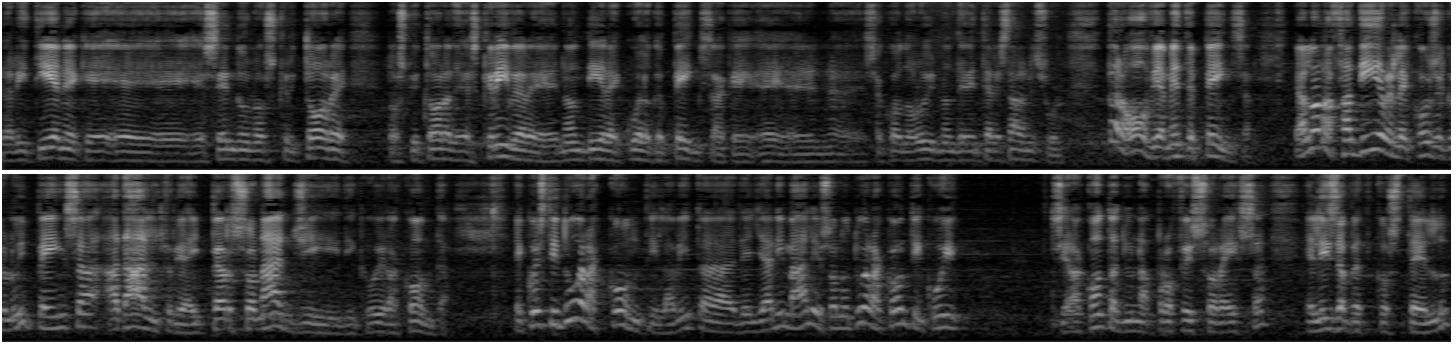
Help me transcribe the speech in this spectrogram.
ritiene che eh, essendo uno scrittore, lo scrittore deve scrivere e non dire quello che pensa, che eh, secondo lui non deve interessare a nessuno. Però ovviamente pensa. E allora fa dire le cose che lui pensa ad altri, ai personaggi di cui racconta. E questi due racconti, la vita degli animali, sono due racconti in cui si racconta di una professoressa, Elisabeth Costello,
